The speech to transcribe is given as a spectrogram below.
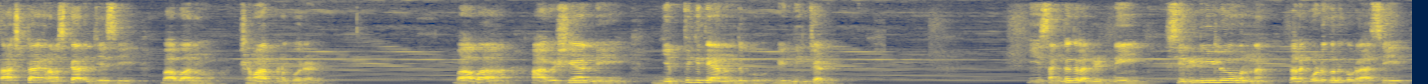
సాష్టాంగ నమస్కారం చేసి బాబాను క్షమాపణ కోరాడు. బాబా ఆ విషయాన్ని జ్ఞప్తికి తేనందుకు నిందించాడు. ఈ సంగతులన్నింటినీ షిరిడీలో ఉన్న తన కొడుకులకు వ్రాసి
